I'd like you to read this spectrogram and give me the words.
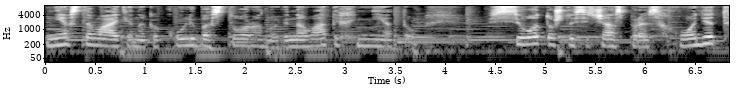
Не вставайте на какую-либо сторону, виноватых нету. Все то, что сейчас происходит,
